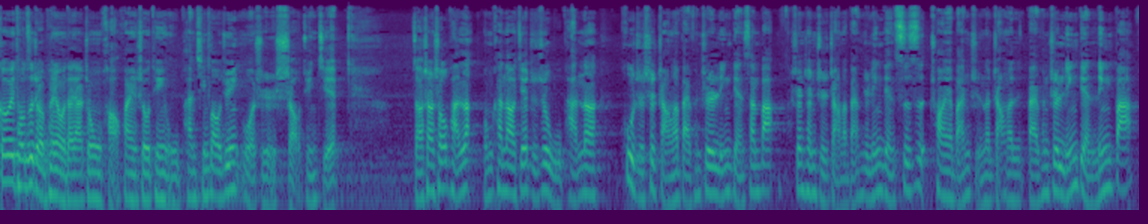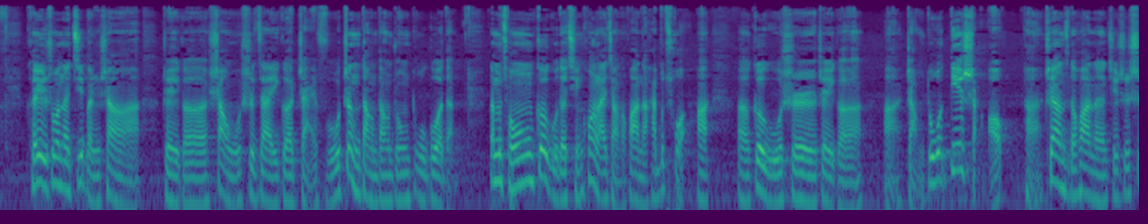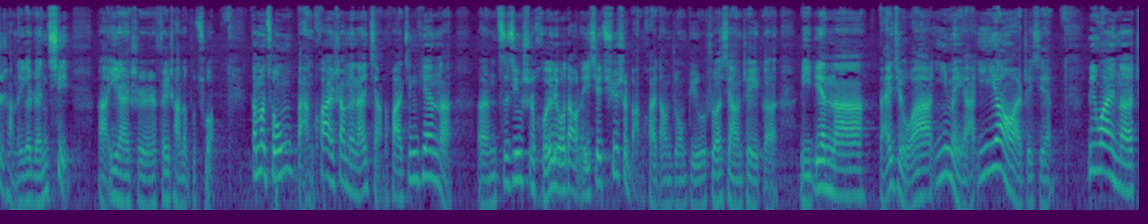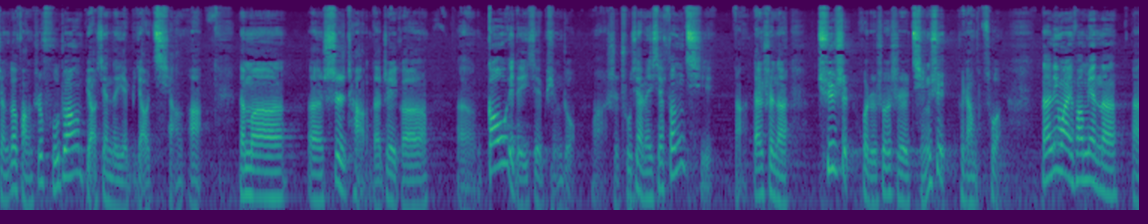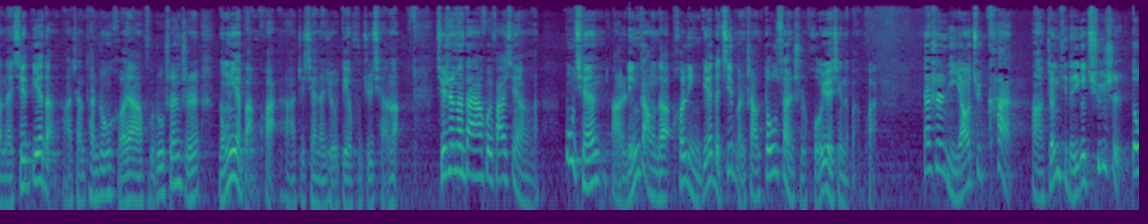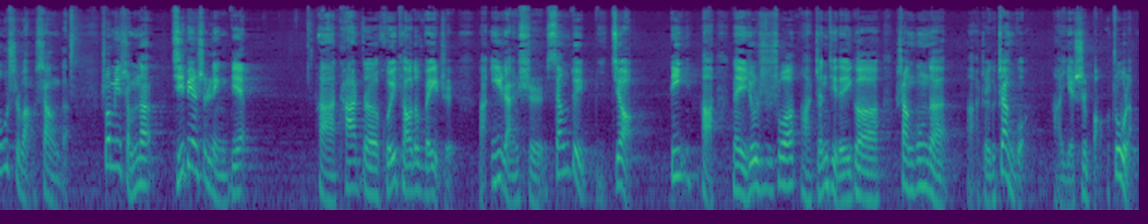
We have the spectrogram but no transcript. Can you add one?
各位投资者朋友，大家中午好，欢迎收听午盘情报君，我是邵军杰。早上收盘了，我们看到截止至午盘呢，沪指是涨了百分之零点三八，深成指涨了百分之零点四四，创业板指呢涨了百分之零点零八，可以说呢，基本上啊，这个上午是在一个窄幅震荡当中度过的。那么从个股的情况来讲的话呢，还不错啊，呃，个股是这个啊涨多跌少。啊，这样子的话呢，其实市场的一个人气啊，依然是非常的不错。那么从板块上面来讲的话，今天呢，嗯，资金是回流到了一些趋势板块当中，比如说像这个锂电呐、白酒啊、医美啊、医药啊这些。另外呢，整个纺织服装表现的也比较强啊。那么，呃，市场的这个呃高位的一些品种啊，是出现了一些分歧啊，但是呢。趋势或者说是情绪非常不错，那另外一方面呢啊哪些跌的啊像碳中和呀辅助生殖农业板块啊这些呢就跌幅居前了。其实呢大家会发现啊目前啊领涨的和领跌的基本上都算是活跃性的板块，但是你要去看啊整体的一个趋势都是往上的，说明什么呢？即便是领跌啊它的回调的位置啊依然是相对比较。低啊，那也就是说啊，整体的一个上攻的啊这个战果啊也是保住了，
